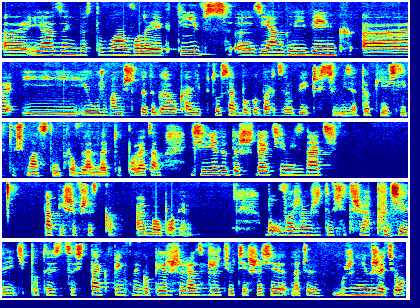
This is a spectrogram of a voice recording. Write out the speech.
E, Ja zainwestowałam w olejek Thieves z Young Living i, i używam jeszcze do tego eukaliptusa, bo go bardzo lubię i czyści mi zatoki. Jeśli ktoś ma z tym problemy, to polecam. Jeśli nie, to też dajcie mi znać. Napiszę wszystko albo opowiem bo uważam, że tym się trzeba podzielić, bo to jest coś tak pięknego. Pierwszy raz w życiu cieszę się, znaczy może nie w życiu,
